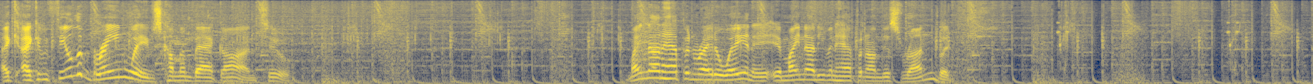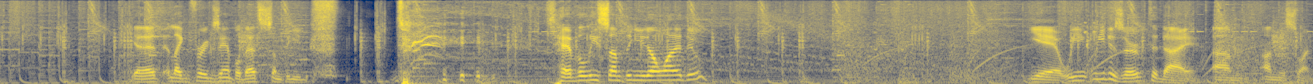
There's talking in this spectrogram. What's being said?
I, I can feel the brainwaves coming back on, too. Might not happen right away, and it, it might not even happen on this run, but... Yeah, that, like, for example, that's something you... it's heavily something you don't want to do. Yeah, we, we deserve to die um, on this one.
